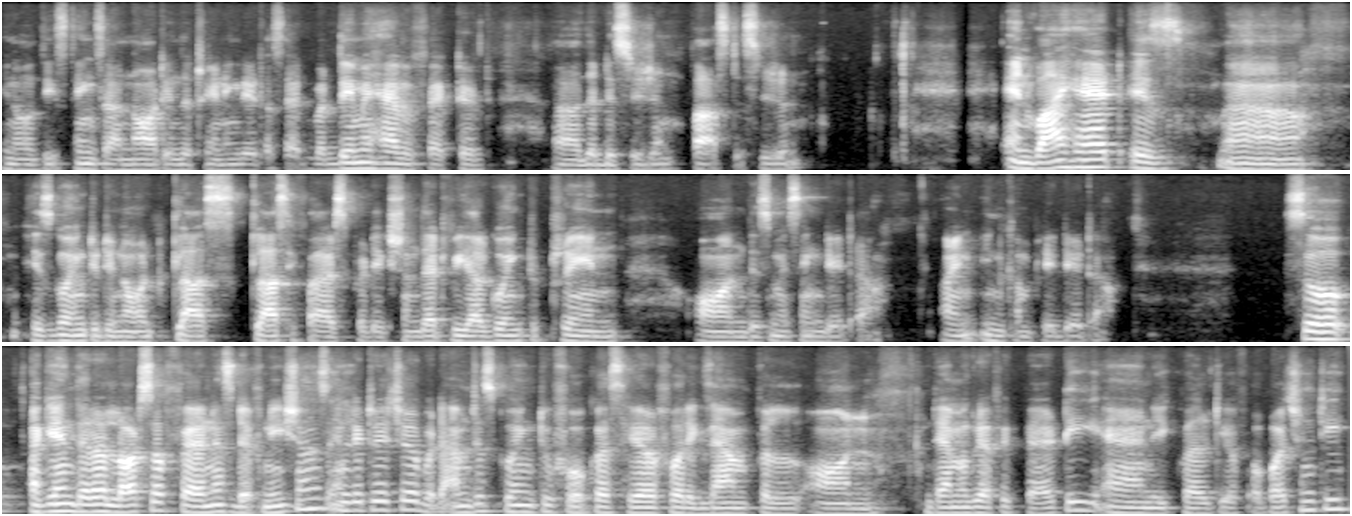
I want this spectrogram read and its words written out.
you know these things are not in the training data set, but they may have affected uh, the decision, past decision. And y hat is uh, is going to denote class classifiers prediction that we are going to train on this missing data and incomplete data. So again, there are lots of fairness definitions in literature, but I'm just going to focus here, for example, on demographic parity and equality of opportunity.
